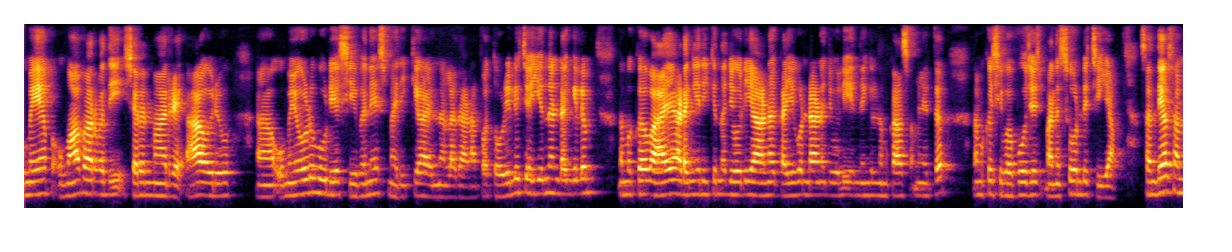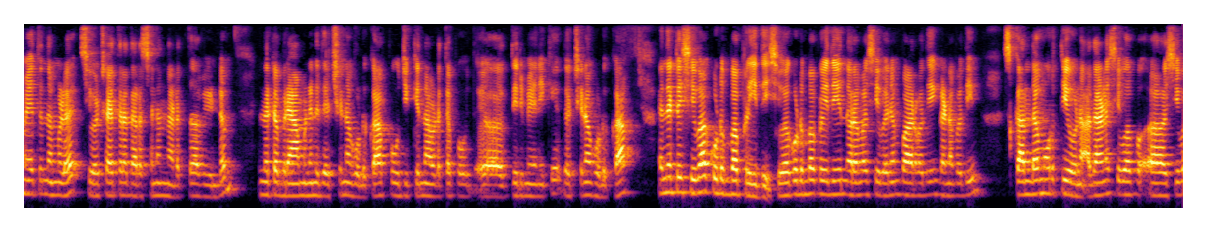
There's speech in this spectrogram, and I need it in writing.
ഉമയ ഉമാപാർവതീശ്വരന്മാരുടെ ആ ഒരു ഉമയോടുകൂടിയ ശിവനെ സ്മരിക്കുക എന്നുള്ളതാണ്. അപ്പോൾ തൊഴിൽ ചെയ്യുന്നുണ്ടെങ്കിലും നമുക്ക് വായ അടങ്ങിയിരിക്കുന്ന ജോലിയാണ് കൈകൊണ്ടാണ് ജോലി എന്നെങ്കിൽ നമുക്ക് ആ സമയത്ത് നമുക്ക് ശിവപൂജ മനസ്സുകൊണ്ട് ചെയ്യാം. സന്ധ്യാസമയത്ത് നമ്മൾ ശിവക്ഷേത്ര ദർശനം നടത്തുക വീണ്ടും. എന്നിട്ട് ബ്രാഹ്മണന് ദക്ഷിണ കൊടുക്കുക പൂജിക്കുന്ന അവിടുത്തെ തിരുമേനിക്ക് ദക്ഷിണ കൊടുക്കുക എന്നിട്ട് ശിവ കുടുംബ പ്രീതി. ശിവ കുടുംബ പ്രീതി എന്ന് പറയുമ്പോൾ ശിവനും പാർവതിയും ഗണപതിയും സ്കന്ദമൂർത്തിയുമാണ് അതാണ് ശിവ ശിവ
